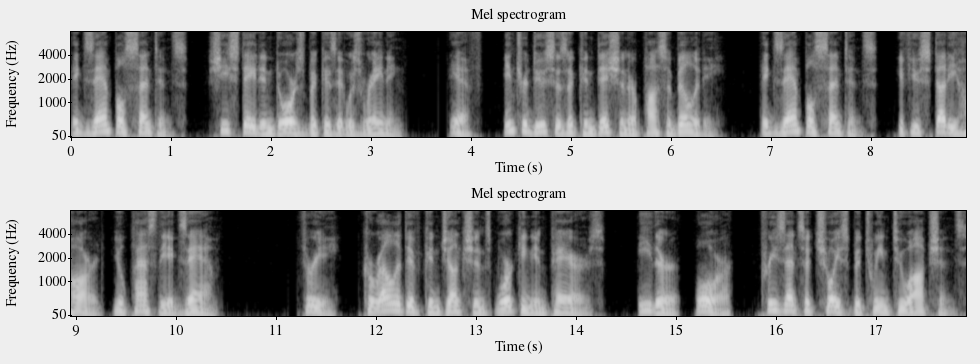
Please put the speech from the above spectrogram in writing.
Example sentence, she stayed indoors because it was raining. If, introduces a condition or possibility. Example sentence, if you study hard, you'll pass the exam. 3. Correlative conjunctions working in pairs. Either, or, presents a choice between two options.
